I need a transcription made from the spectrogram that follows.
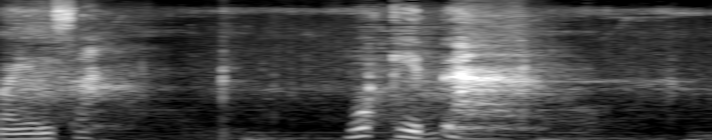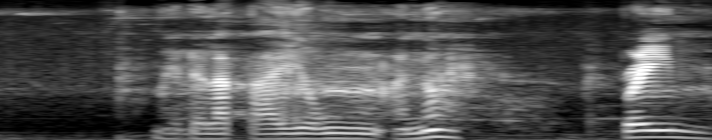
ngayon sa bukid. May dala tayong ano, frame.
